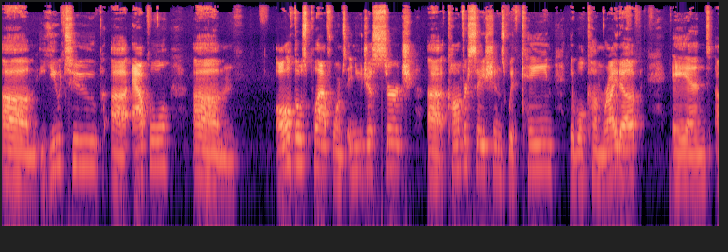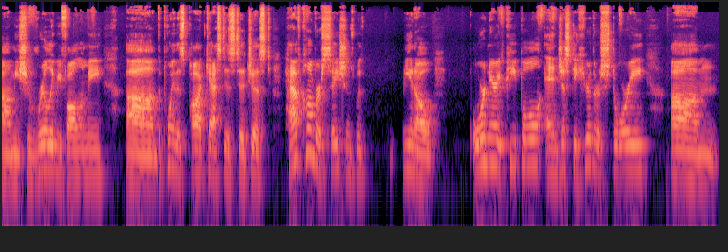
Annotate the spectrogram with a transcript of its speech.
um, YouTube, uh, Apple, all those platforms, and you just search uh, Conversations with Kane, it will come right up. And um, you should really be following me. Um, the point of this podcast is to just have conversations with, you know, ordinary people and just to hear their story. Um,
